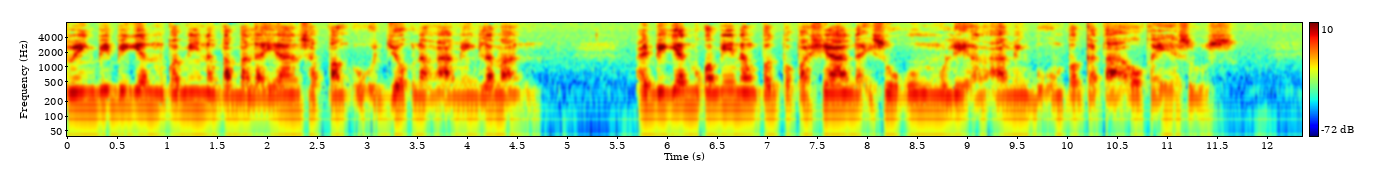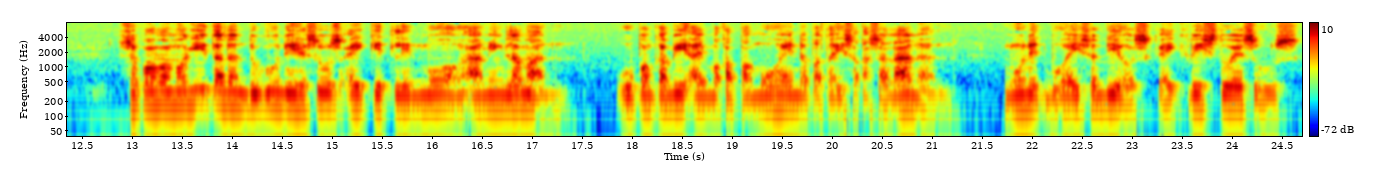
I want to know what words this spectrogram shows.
tuwing bibigyan mo kami ng kamalayan sa pang-uudyok ng aming laman, ay bigyan mo kami ng pagpapasya na isukong muli ang aming buong pagkatao kay Jesus. Sa pamamagitan ng dugo ni Jesus ay kitlin mo ang aming laman upang kami ay makapamuhay na patay sa kasalanan, ngunit buhay sa Diyos kay Kristo Jesus.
